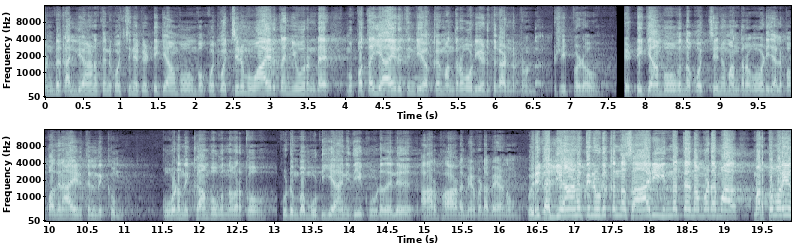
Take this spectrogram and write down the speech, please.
പണ്ട് കല്യാണത്തിന് കൊച്ചിനെ കെട്ടിക്കാൻ പോകുമ്പോൾ കൊച്ചിന് മൂവായിരത്തി അഞ്ഞൂറിന്റെ മുപ്പത്തയ്യായിരത്തിന്റെ ഒക്കെ മന്ത്രകോടി എടുത്ത് കണ്ടിട്ടുണ്ട്. പക്ഷെ ഇപ്പോഴോ കെട്ടിക്കാൻ പോകുന്ന കൊച്ചിന് മന്ത്രകോടി ചിലപ്പോൾ പതിനായിരത്തിൽ നിൽക്കും. കൂടെ നിൽക്കാൻ പോകുന്നവർക്കോ കുടുംബം മുടിയാൻ ഇതി കൂടുതൽ ആർഭാടം എവിടെ വേണം? ഒരു കല്യാണത്തിന് ഉടുക്കുന്ന സാരി ഇന്നത്തെ നമ്മുടെ മർത്തുമറിയ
